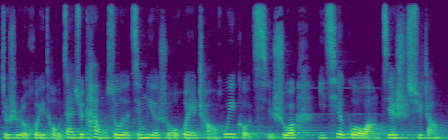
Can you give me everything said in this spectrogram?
就是回头再去看我所有的经历的时候，会长呼一口气，说一切过往皆是序章。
